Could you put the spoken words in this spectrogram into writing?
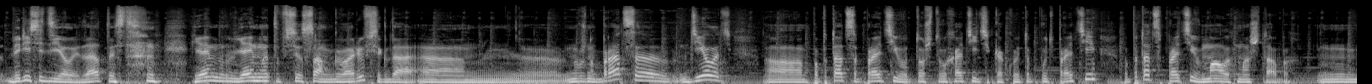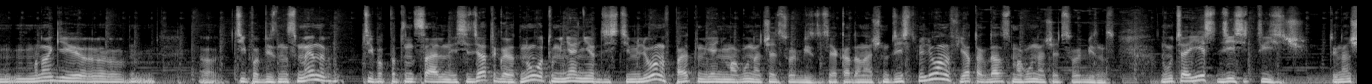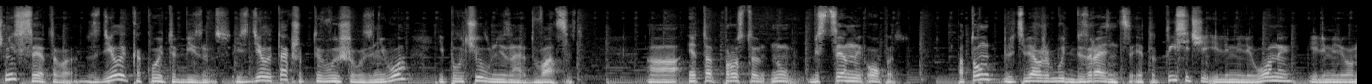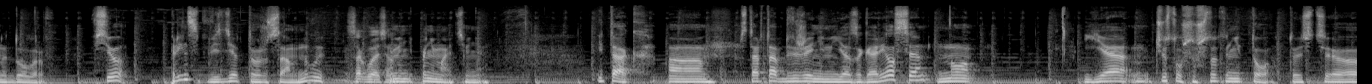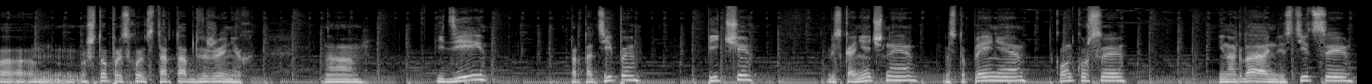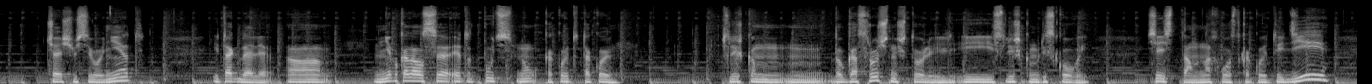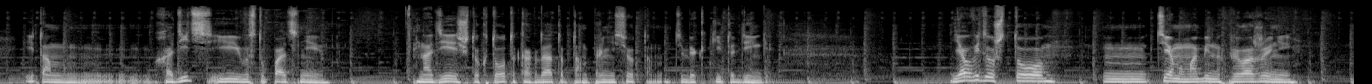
берись и делай, да, то есть я им, я им это все сам говорю всегда. А, э, нужно браться, делать, а, попытаться пройти вот то, что вы хотите, какой-то путь пройти, попытаться пройти в малых масштабах. Многие э, Э, типа бизнесмены, типа потенциальные сидят и говорят, ну вот у меня нет 10 миллионов, поэтому я не могу начать свой бизнес. Я когда начну 10 миллионов, я тогда смогу начать свой бизнес. Но у тебя есть 10 тысяч, ты начни с этого, сделай какой-то бизнес и сделай так, чтобы ты вышел из него и получил, не знаю, 20. А, это просто, ну, бесценный опыт. Потом для тебя уже будет без разницы, это тысячи или миллионы, или миллионы долларов. Все принцип везде то же самое. Ну, вы Согласен. понимаете меня. Итак, э, стартап-движениями я загорелся, но я чувствовал, что что-то не то. То есть, э, что происходит в стартап-движениях? Э, идеи, прототипы, питчи, бесконечные, выступления, конкурсы, иногда инвестиции, чаще всего нет и так далее. Мне показался этот путь, ну, какой-то такой слишком долгосрочный, что ли, и слишком рисковый. Сесть там на хвост какой-то идеи и там ходить и выступать с ней, надеясь, что кто-то когда-то там принесет там тебе какие-то деньги. Я увидел, что тема мобильных приложений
